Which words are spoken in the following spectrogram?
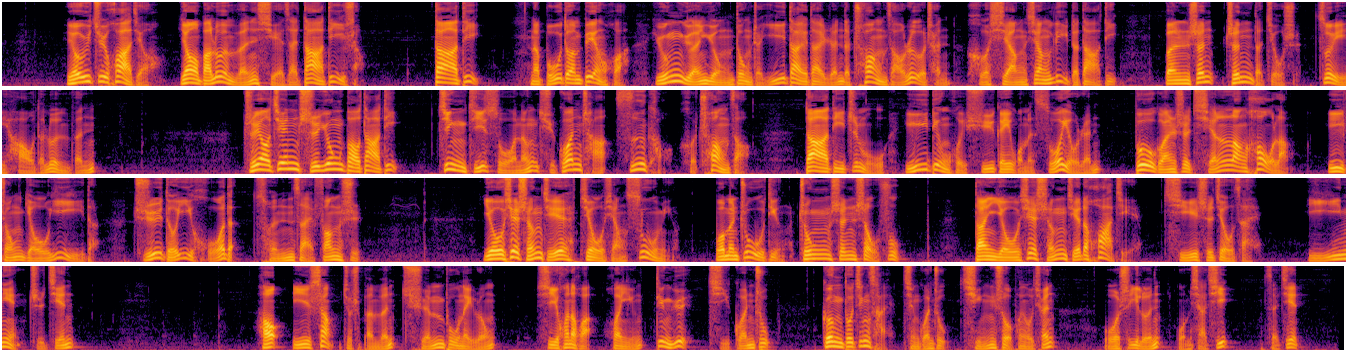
有一句话叫“要把论文写在大地上”，大地那不断变化、永远涌动着一代代人的创造热忱和想象力的大地，本身真的就是最好的论文。只要坚持拥抱大地，尽己所能去观察、思考和创造，大地之母一定会许给我们所有人，不管是前浪后浪，一种有意义的、值得一活的存在方式。有些绳结就像宿命，我们注定终身受缚；但有些绳结的化解，其实就在一念之间。好，以上就是本文全部内容。喜欢的话，欢迎订阅及关注。更多精彩，请关注“禽兽朋友圈”。我是一轮，我们下期再见。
